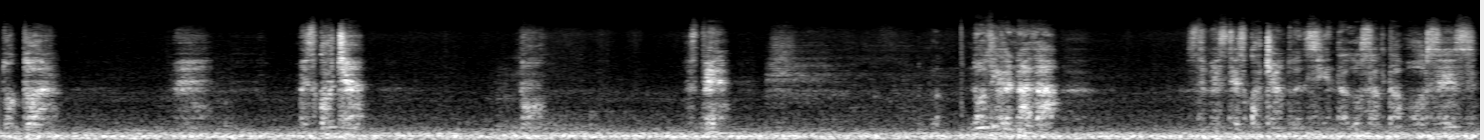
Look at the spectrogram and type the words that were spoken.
Doctor, ¿me escucha? No. Espere. No, no diga nada. Si me está escuchando, encienda los altavoces.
